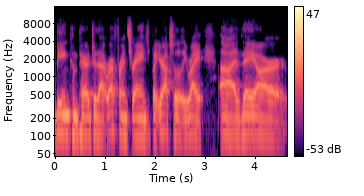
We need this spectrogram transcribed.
being compared to that reference range. But you're absolutely right; uh, they are.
